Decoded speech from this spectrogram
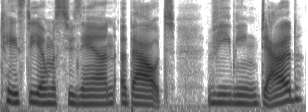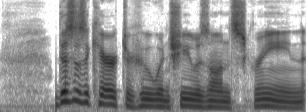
Taystee and with Suzanne about V being dead. This is a character who, when she was on screen,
